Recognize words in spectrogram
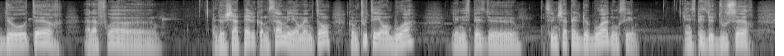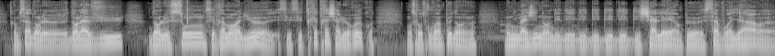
de hauteur à la fois de chapelle comme ça mais en même temps comme tout est en bois il y a une espèce de c'est une chapelle de bois donc c'est une espèce de douceur comme ça dans le dans la vue dans le son. C'est vraiment un lieu euh, c'est très très chaleureux quoi. On se retrouve un peu dans on imagine dans des des des des, des, des- chalets un peu savoyards euh,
